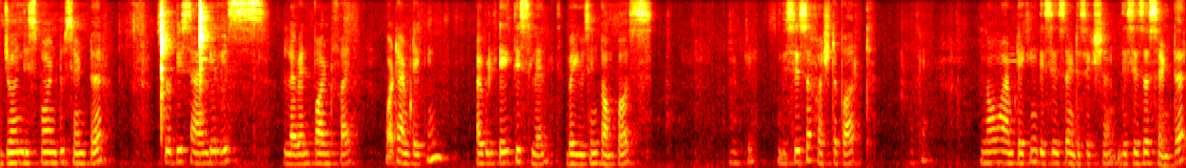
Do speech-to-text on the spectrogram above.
Join this point to center. So this angle is 11.5 what i'm taking? I will take this length by using compass. Okay? This is the first part okay? Now i'm taking this is the intersection this is the center.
